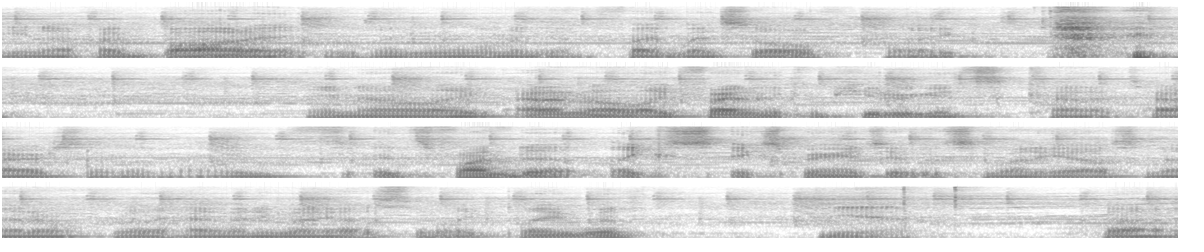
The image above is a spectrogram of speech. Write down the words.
you know if I bought it, it's like I want to fight myself. Like you know, like I don't know, like fighting the computer gets kind of tiresome. It's, it's fun to like experience it with somebody else, and I don't really have anybody else to like play with. Yeah. But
